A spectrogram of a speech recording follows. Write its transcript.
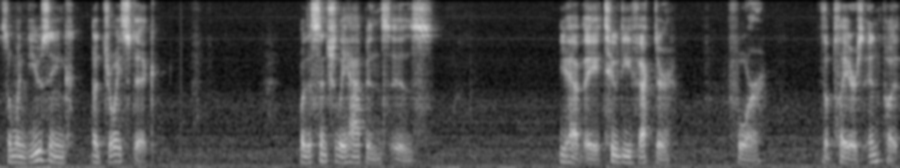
So when using a joystick, what essentially happens is you have a 2D vector for the player's input,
